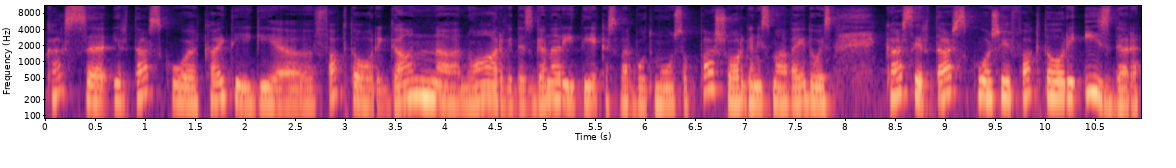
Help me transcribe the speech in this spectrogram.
Kas eh, ir tas, ko kaitīgie eh, faktori gan eh, no ārvides, gan arī tie, kas varbūt mūsu pašu organismā veidojas, kas ir tas, ko šie faktori izdara?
